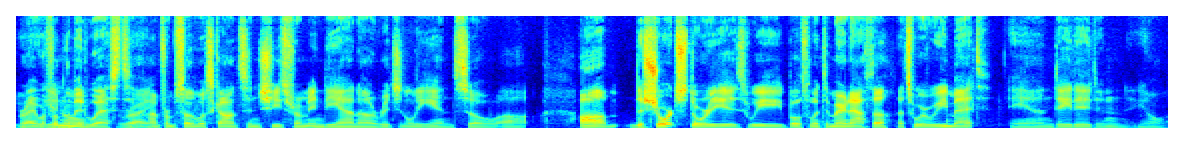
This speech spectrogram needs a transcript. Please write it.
Right, we're from the Midwest. Right. I'm from southern Wisconsin. She's from Indiana originally, and so uh, um, the short story is we both went to Maranatha. That's where we met and dated, and you know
